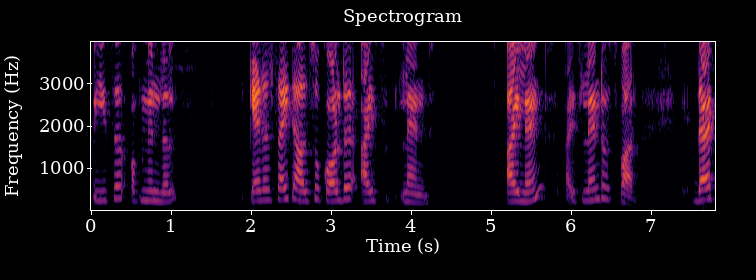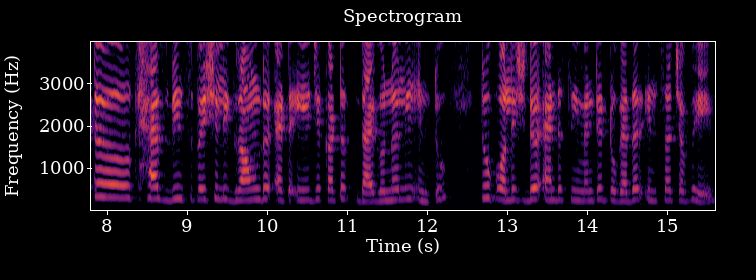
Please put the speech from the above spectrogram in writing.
piece of mineral calcite also called Iceland island Iceland spar that uh, has been specially ground at edge cut diagonally into two polished and cemented together in such a way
